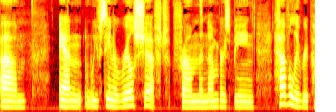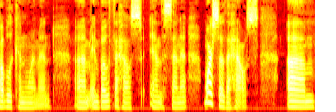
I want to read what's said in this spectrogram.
Um, and we've seen a real shift from the numbers being heavily Republican women um, in both the House and the Senate, more so the House. Um,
